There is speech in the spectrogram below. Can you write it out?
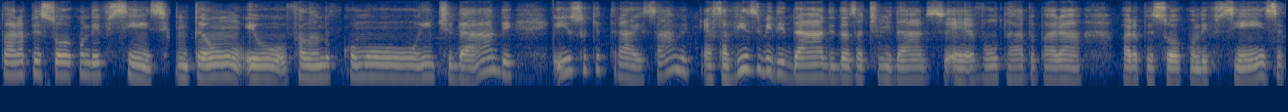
para a pessoa com deficiência. Então, eu falando como entidade, isso que traz, sabe? Essa visibilidade das atividades é voltado para para a pessoa com deficiência,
